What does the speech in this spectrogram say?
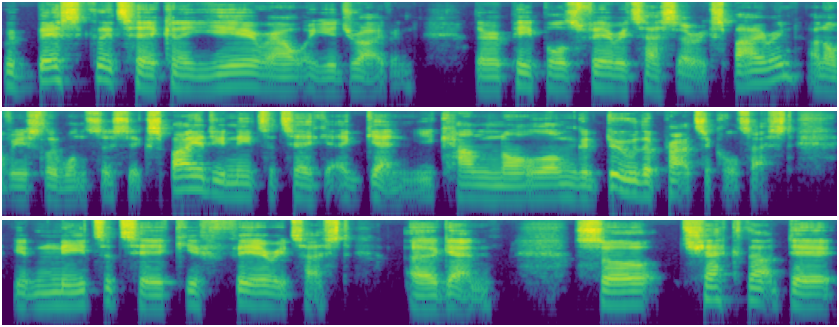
We've basically taken a year out of your driving. There are people's theory tests are expiring, and obviously, once it's expired, you need to take it again. You can no longer do the practical test. You need to take your theory test again. So check that date,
